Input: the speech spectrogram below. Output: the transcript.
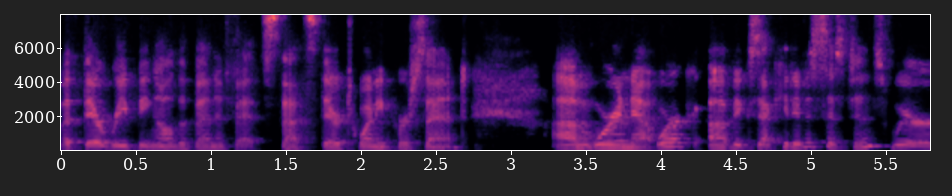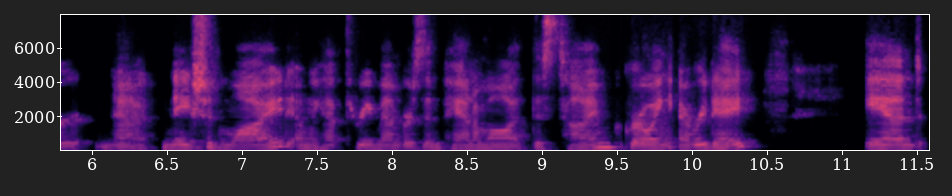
but they're reaping all the benefits that's their 20% um, we're a network of executive assistants. We're na- nationwide, and we have three members in Panama at this time, growing every day. And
